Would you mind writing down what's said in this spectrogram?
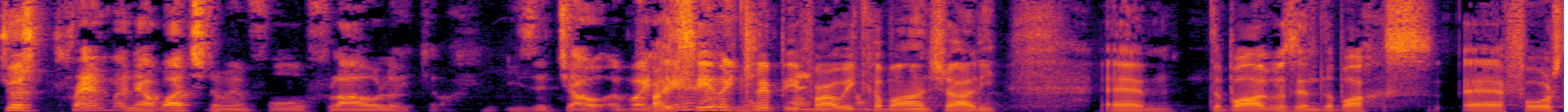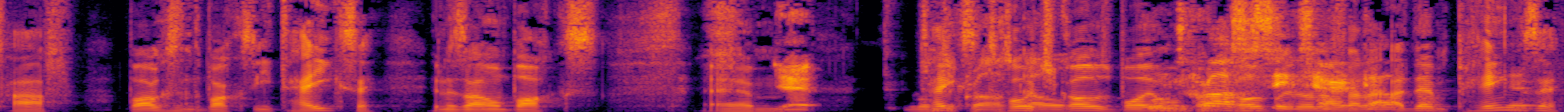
just Trent when you're watching him in full flow, like he's a joke. I seen a clip before we come on, Seany. Um, the ball goes in the box. Uh, first half, box in the box. He takes it in his own box. Um, Yeah. Runs takes a touch, goal. goes by Runs one fella, across the goes by another fella, goal. and then pings it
